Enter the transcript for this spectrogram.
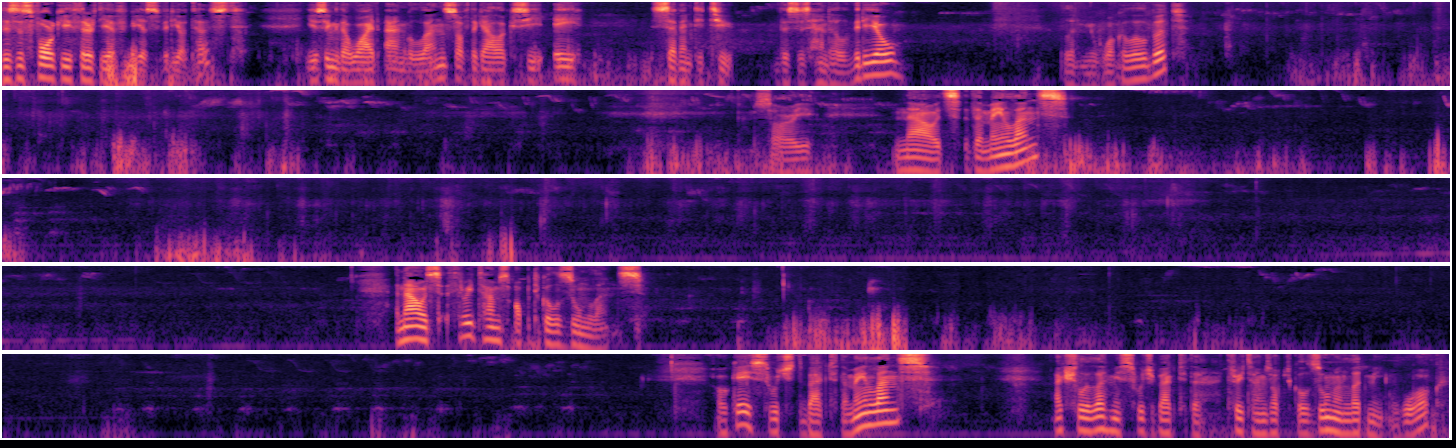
This is 4K 30 FPS video test using the wide angle lens of the Galaxy A72. This is handheld video. Let me walk a little bit. I'm sorry. Now it's the main lens and now it's three times optical zoom lens. Okay, switched back to the main lens. Actually, let me switch back to the three times optical zoom and let me walk.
